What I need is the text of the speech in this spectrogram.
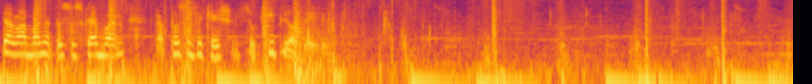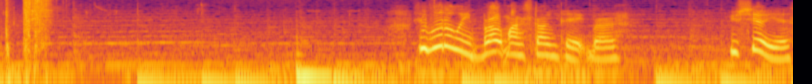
Hit that like button, hit the subscribe button, that post notification, so keep you updated. You literally broke my stone pick, bro. You serious?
